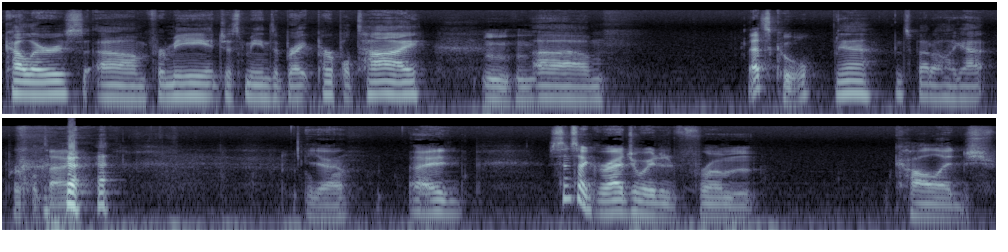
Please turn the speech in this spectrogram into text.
colors. Um, for me, it just means a bright purple tie. hmm Um, That's cool. yeah, that's about all I got. Purple tie. Yeah, I since I graduated from college,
